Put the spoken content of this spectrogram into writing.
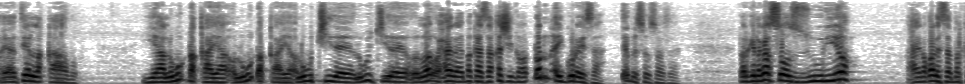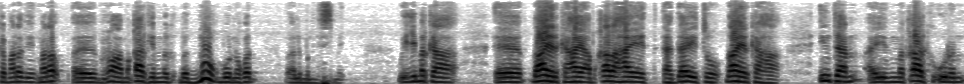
ayaa intii la qaado. Yaa lagu dhaqaya oo lagu dhaqaya oo lagu jiidaya o lagu jiidaya oo waxay markaasa qashinka oo dhan ay guraysaa. Eba soo soo markii laga soo zuuliyo waxay noqonaysaa marka maradii mara muxuaha maqaarkii madbuuq buu noqon waa la magdismay wixii markaa daahirka ahaa ee abqada ahaa ee hadayto daahirka ahaa. Intaan ay maqaarka uunan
